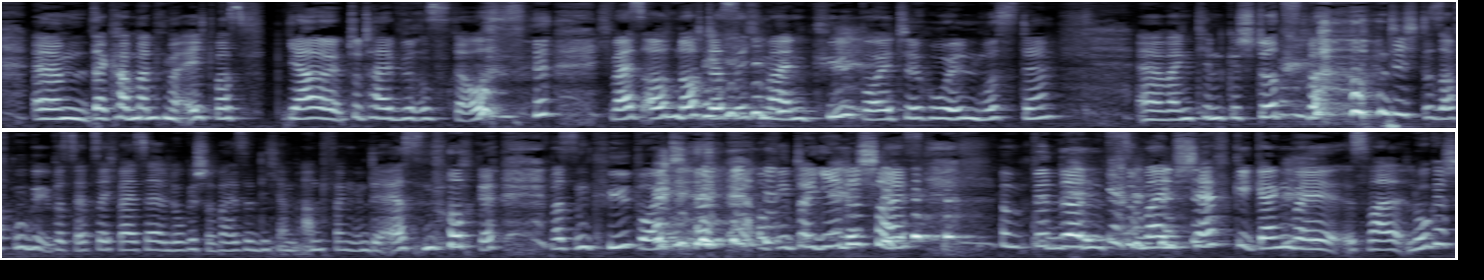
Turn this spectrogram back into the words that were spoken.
ähm, da kam manchmal echt was, ja, total Wirres raus. ich weiß auch noch, dass ich mal einen Kühlbeutel holen musste äh, weil ein Kind gestürzt war und ich das auf Google übersetze. Ich weiß ja logischerweise nicht am Anfang in der ersten Woche, was ein Kühlbeutel auf Italienisch heißt. Und bin dann ja. zu meinem Chef gegangen, weil es war logisch,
